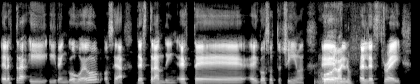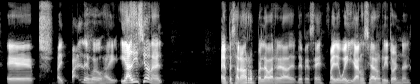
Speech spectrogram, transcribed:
el extra y, y tengo juegos, o sea, The Stranding, este, el Ghost of Tsushima, Juego del el, año. el de Stray, eh, hay par de juegos ahí. Y adicional, empezaron a romper la barrera de, de PC. By the way, ya anunciaron Returnal.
